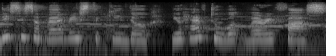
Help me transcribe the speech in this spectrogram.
This is a very sticky dough. You have to work very fast.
